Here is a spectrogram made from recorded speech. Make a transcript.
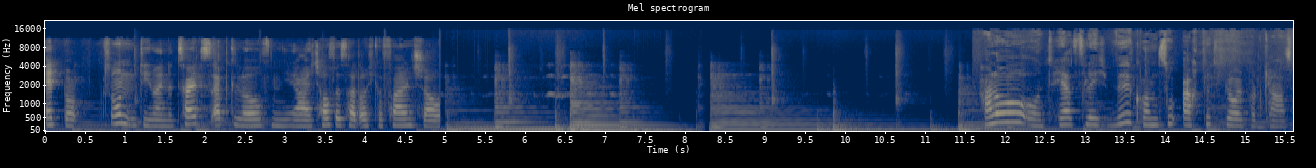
Adbox Box und die, meine Zeit ist abgelaufen. Ja, ich hoffe, es hat euch gefallen. Ciao. Hallo und herzlich willkommen zu 8-Bit Glory Podcast.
